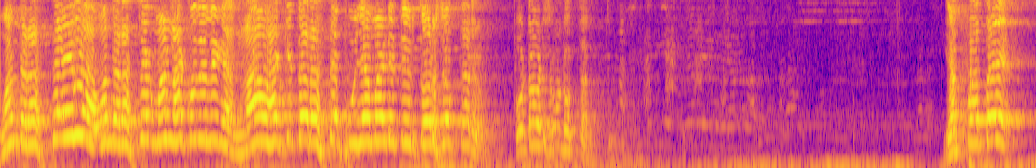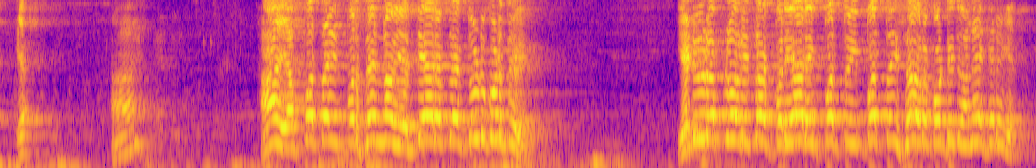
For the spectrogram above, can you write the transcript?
ಒಂದು ರಸ್ತೆ ಇಲ್ಲ, ಒಂದು ರಸ್ತೆಗೆ ಮಣ್ಣು ಹಾಕೋದಿಲ್ಲ ಈಗ. ನಾವು ಹಾಕಿದ್ದ ರಸ್ತೆ ಪೂಜೆ ಮಾಡಿದ್ದು ಇವ್ರು ತೋರಿಸೋಗ್ತಾರೆ ಫೋಟೋ ಹೊಡಿಸ್ಕೊಂಡು ಹೋಗ್ತಾರೆ. ಎಪ್ಪತ್ತೈ ಎ- ಆ? ಎಪ್ಪತ್ತೈದು ಪರ್ಸೆಂಟ್ ನಾವು ಎಸ್ ಆರ್ ದುಡ್ಡು ಕೊಡ್ತೀವಿ. ಯಡಿಯೂರಪ್ಪನವ್ರು ಇದ್ದಾಗ ಪರಿಹಾರ ಇಪ್ಪತ್ತು, ಇಪ್ಪತ್ತೈದು ಸಾವಿರ ಕೊಟ್ಟಿದ್ವಿ ಅನೇಕರಿಗೆ.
